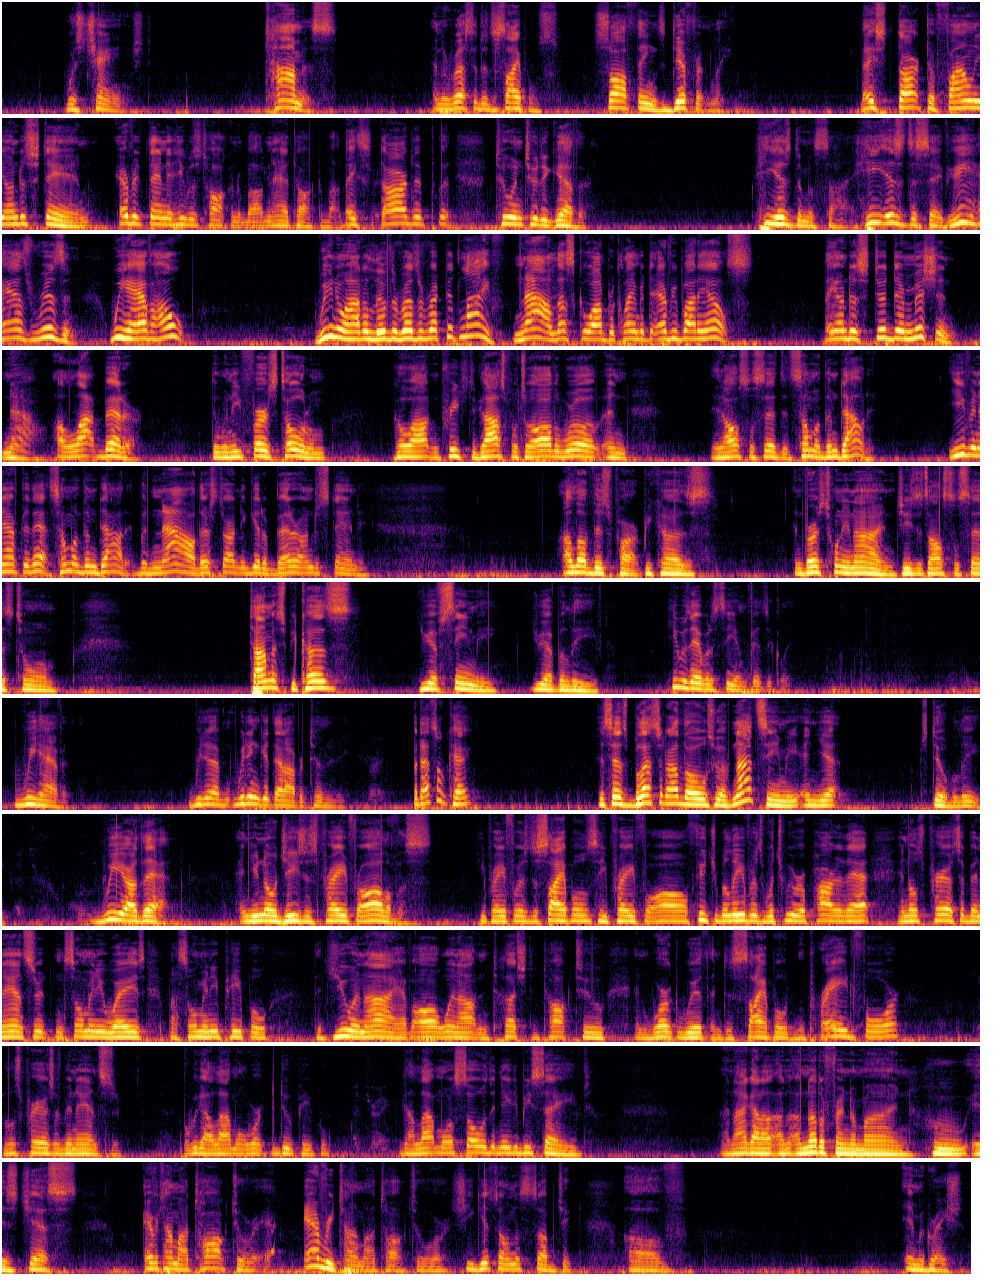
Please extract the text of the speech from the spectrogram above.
was changed. Thomas and the rest of the disciples saw things differently. They start to finally understand everything that he was talking about and had talked about. They started to put two and two together. He is the Messiah. He is the Savior. He has risen. We have hope. We know how to live the resurrected life. Now let's go out and proclaim it to everybody else. They understood their mission now a lot better than when he first told them, go out and preach the gospel to all the world. And it also says that some of them doubted. Even after that, some of them doubted. But now they're starting to get a better understanding. I love this part because in verse 29, Jesus also says to him, Thomas, because you have seen me, you have believed. He was able to see him physically. We haven't. We, haven't, we didn't get that opportunity. Right. But that's okay. It says, Blessed are those who have not seen me and yet still believe. We are that. And you know, Jesus prayed for all of us. He prayed for his disciples. He prayed for all future believers, which we were a part of that. And those prayers have been answered in so many ways by so many people that you and I have all went out and touched and talked to and worked with and discipled and prayed for. Those prayers have been answered. But we got a lot more work to do, people. Right. We got a lot more souls that need to be saved. And I got a, another friend of mine who is just, every time I talk to her, every time I talk to her, she gets on the subject of immigration.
